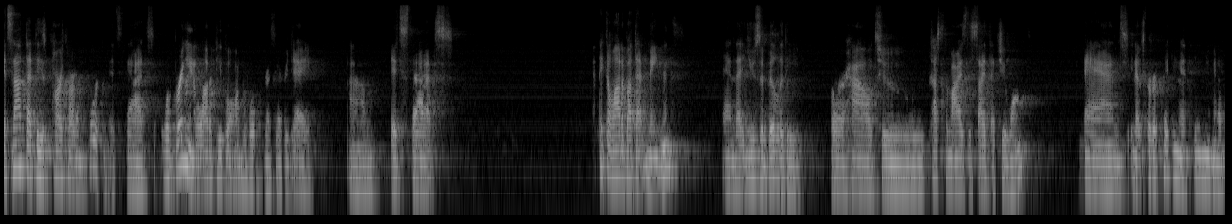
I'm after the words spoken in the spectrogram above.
it's not that these parts aren't important. It's that we're bringing a lot of people onto WordPress every day. Um, it's that I think a lot about that maintenance and that usability for how to customize the site that you want. Mm-hmm. And you know, sort of picking a theme and a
